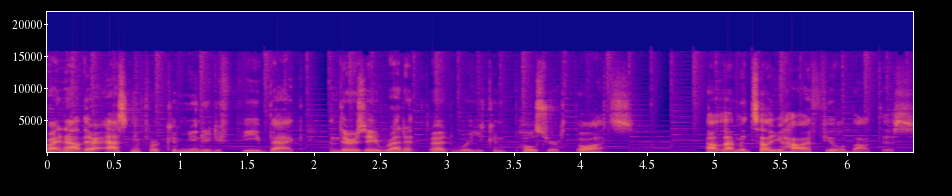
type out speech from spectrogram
Right now they're asking for community feedback and there's a Reddit thread where you can post your thoughts. Now let me tell you how I feel about this.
